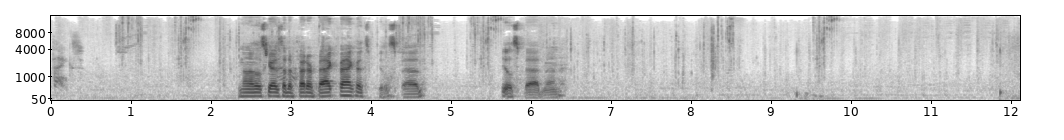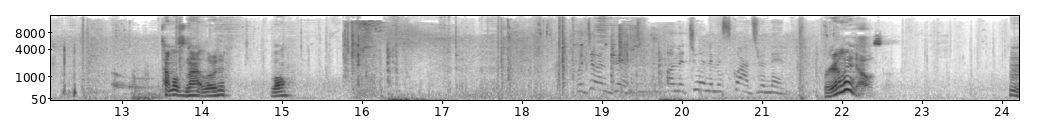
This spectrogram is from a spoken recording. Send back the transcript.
Thanks. None of those guys had a better backpack. That feels bad. Feels bad, man. Tunnel's not loaded. Lol. We're doing great. Only two enemy squads remain. Really? Yeah, also. Hmm.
